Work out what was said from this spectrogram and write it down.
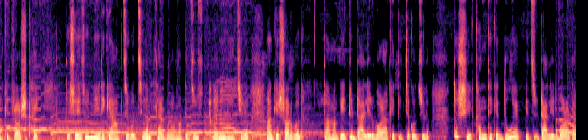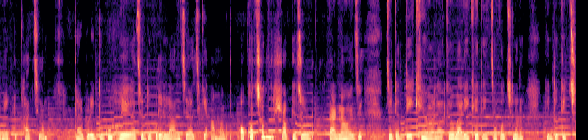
আখের রস খাই তো সেই জন্য এদিকে আঁক চিবোচ্ছিলাম তারপরে আমাকে জুস এনে দিয়েছিল আঁকের শরবত। তো আমাকে একটু ডালের বড়া খেতে ইচ্ছা করছিল। তো সেখান থেকে দু এক পিস ডালের বড়াটা আমি একটু খাচ্ছিলাম। তারপরে দুপুর হয়ে গেছে, দুপুরের লাঞ্চে আজকে আমার অপছন্দের সব কিছু রান্না হয়েছে, যেটা দেখে আমার একেবারেই খেতে ইচ্ছা করছিল না। কিন্তু কিচ্ছু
